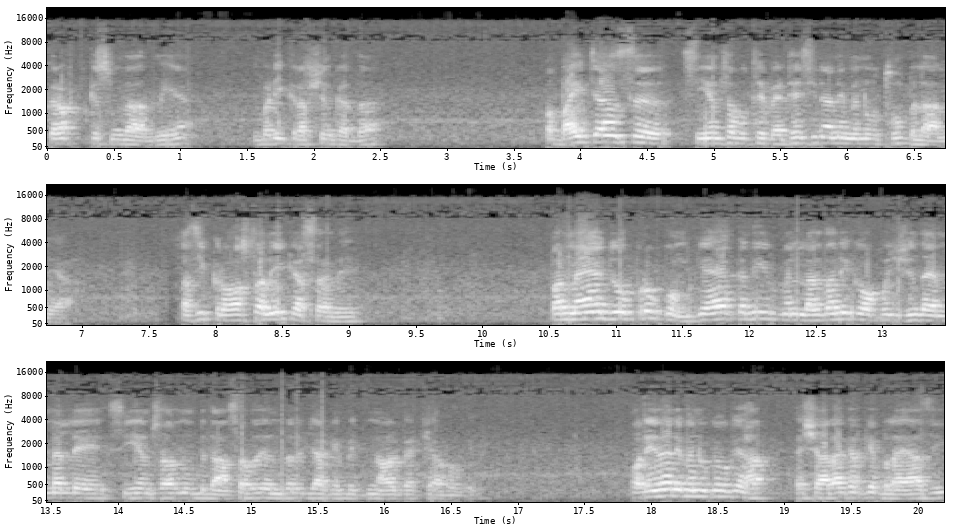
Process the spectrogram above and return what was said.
ਕਰਪਟ ਕਿਸਮ ਦਾ ਆਦਮੀ ਹੈ, ਬੜੀ ਕਰਪਸ਼ਨ ਕਰਦਾ। ਪਰ ਬਾਈ ਚਾਂਸ ਸੀਐਮ ਸਾਹਿਬ ਉੱਥੇ ਬੈਠੇ ਸੀ, ਇਹਨਾਂ ਨੇ ਮੈਨੂੰ ਉੱਥੋਂ ਬੁਲਾ ਲਿਆ। ਅਸੀਂ ਕ੍ਰਾਸ ਤਾਂ ਨਹੀਂ ਕਰ ਸਕਦੇ। ਪਰ ਮੈਂ ਜੋ ਉੱਪਰੋਂ ਘੁੰਮ ਕੇ ਆਇਆ, ਕਦੀ ਮੈਨੂੰ ਲੱਗਦਾ ਨਹੀਂ ਕਿ ਆਪੋਜੀਸ਼ਨ ਦਾ ਐਮਐਲਏ ਸੀਐਮ ਸਾਹਿਬ ਨੂੰ ਵਿਧਾਨ ਸਭਾ ਦੇ ਅੰਦਰ ਜਾ ਕੇ ਵਿੱਚ ਨਾਲ ਬੈਠਿਆ ਹੋਵੇ। ਔਰ ਇਹਨਾਂ ਨੇ ਮੈਨੂੰ ਕਿਉਂਕਿ ਹ- ਇਸ਼ਾਰਾ ਕਰਕੇ ਬੁਲਾਇਆ ਸੀ।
